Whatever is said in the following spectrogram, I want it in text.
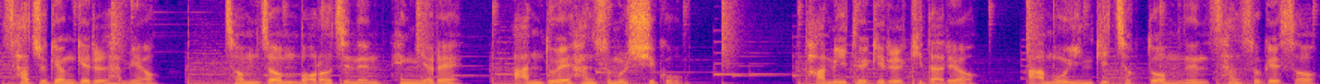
사주 경계를 하며 점점 멀어지는 행렬에 안도의 한숨을 쉬고 밤이 되기를 기다려 아무 인기척도 없는 산속에서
